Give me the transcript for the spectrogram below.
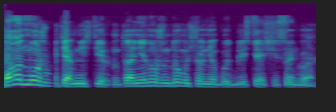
Да, он может быть амнистирован, но не нужно думать, что у него будет блестящая судьба.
